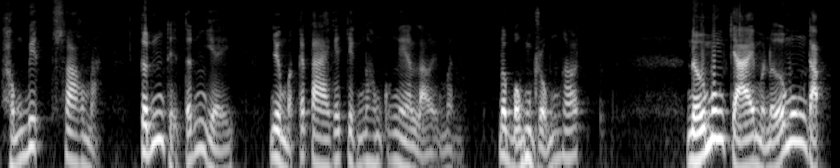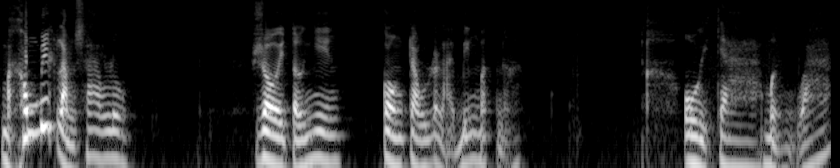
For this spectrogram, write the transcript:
không biết sao mà tính thì tính vậy. Nhưng mà cái tay cái chân nó không có nghe lời mình. Nó bụng rủng hết. Nửa muốn chạy mà nửa muốn đập mà không biết làm sao luôn. Rồi tự nhiên con trâu nó lại biến mất nữa. Ôi cha mừng quá.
